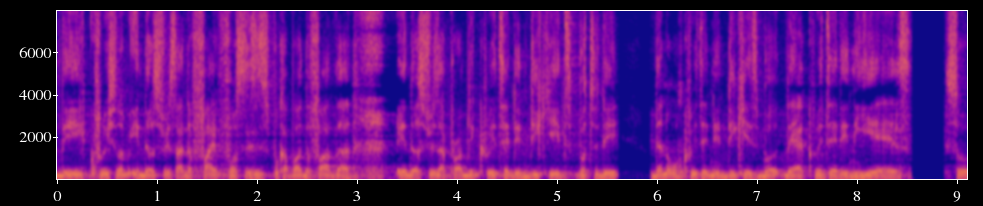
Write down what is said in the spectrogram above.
the creation of industries and the five forces, he spoke about the fact that industries are probably created in decades. But today, they're not created in decades, but they are created in years. So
